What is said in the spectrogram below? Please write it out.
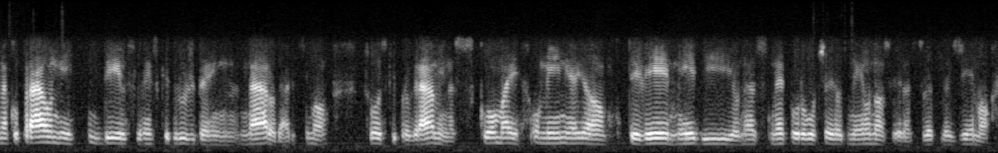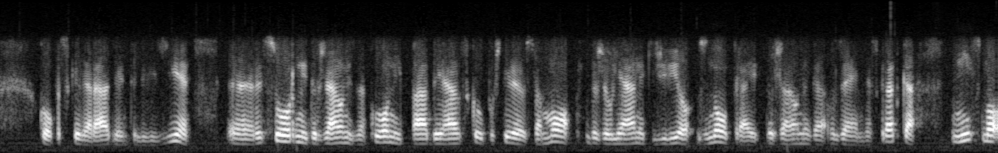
enakopravni del slovenske družbe in naroda, recimo šolski programi nas komaj omenjajo, TV, mediji o nas ne poročajo dnevno, seveda svetle izjemo koperskega radia in televizije. Eh, resorni državni zakoni pa dejansko upoštevajo samo državljane, ki živijo znotraj državnega ozemlja. Skratka, nismo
